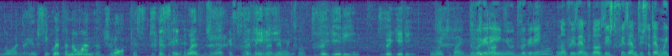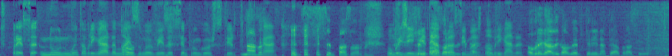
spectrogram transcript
Não anda. A M50 não anda, desloca-se de vez em quando. Desloca-se de vez em quando, é muito bom. Devagarinho, devagarinho. Muito bem. Devagarinho, devagarinho, não fizemos nós isto, fizemos isto até muito depressa. Nuno, muito obrigada mais uma vez, é sempre um gosto ter-te por cá. Sempre às ordens. Um beijinho Sempre e até à ordens, próxima. Obrigada. Obrigado igualmente, Karina. Até à próxima.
